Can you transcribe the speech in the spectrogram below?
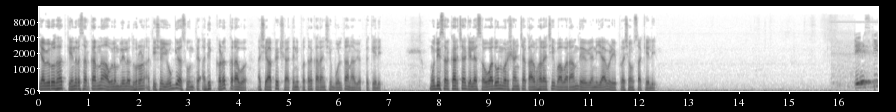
याविरोधात केंद्र सरकारनं अवलंबलेलं धोरण अतिशय योग्य असून ते अधिक कडक करावं अशी अपेक्षा त्यांनी पत्रकारांशी बोलताना व्यक्त केली. मोदी सरकारच्या गेल्या सव्वा दोन वर्षांच्या कारभाराची बाबा रामदेव प्रशंसा केली. देश की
